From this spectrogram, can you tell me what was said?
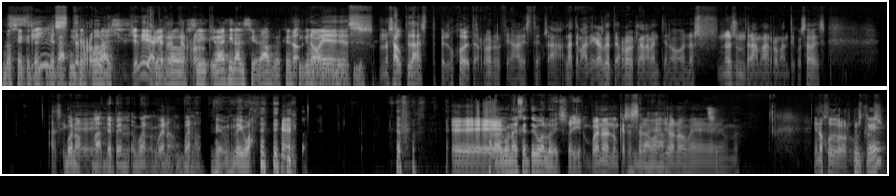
no sé qué, te, qué transmite el juego. es Yo diría que es de terror, sí. Iba a decir ansiedad, pero es que No, sí que no es, no es Outlast, pero es un juego de terror al final este. O sea, la temática es de terror, claramente. No, no, es, no es un drama romántico, ¿sabes? Así Bueno, que... va, depende. Bueno, Bueno. bueno, da igual. eh, Para alguna gente igual lo es, oye. Bueno, nunca se sabe. Drama. Yo no me... Yo no juzgo los ¿Tú gustos. qué?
